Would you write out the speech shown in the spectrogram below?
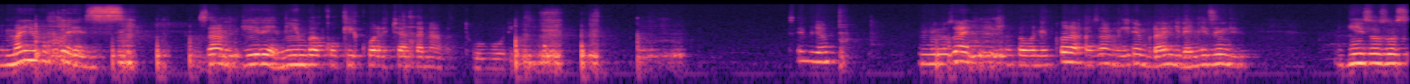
Nyuma y'ukwezi uzambwire nimba koko ikora cyangwa nabatuburiye sibyo umuntu uzayikoresha akabona ikora azambwire murangire n'izindi nk'izo zose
